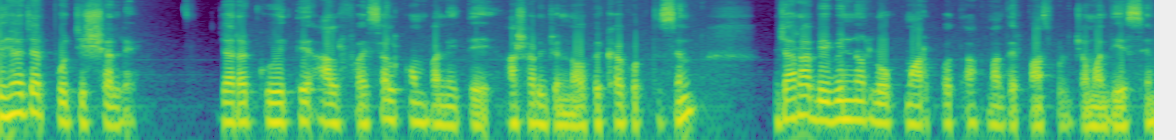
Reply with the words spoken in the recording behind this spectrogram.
দুই হাজার পঁচিশ সালে যারা কুয়েতে আল ফয়সাল কোম্পানিতে আসার জন্য অপেক্ষা করতেছেন, যারা বিভিন্ন লোক মারফত আপনাদের পাসপোর্ট জমা দিয়েছেন,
